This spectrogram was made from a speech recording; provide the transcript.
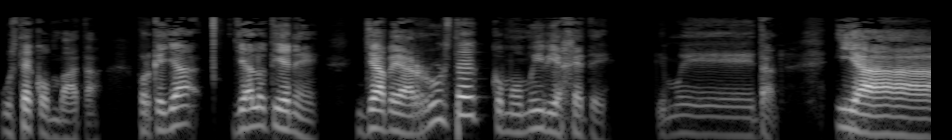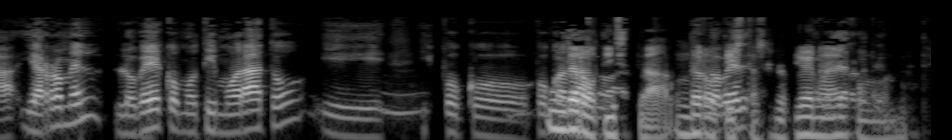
usted combata. Porque ya, ya lo tiene, ya ve a Runstead como muy viejete. Y muy tal. Y a, y a Rommel lo ve como timorato y, y poco, poco un derrotista, un derrotista, se refieren a él como un derrotista. Mm.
